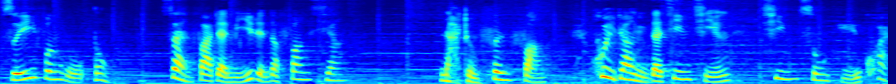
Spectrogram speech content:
随风舞动，散发着迷人的芳香。那种芬芳，会让你的心情。轻松愉快，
